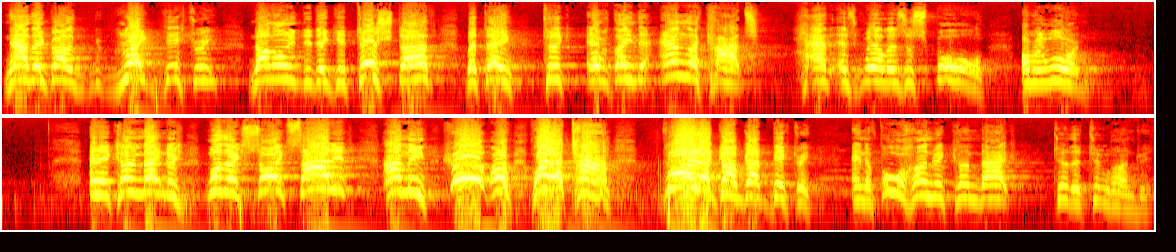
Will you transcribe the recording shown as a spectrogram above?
Now they've got a great victory. Not only did they get their stuff, but they took everything the Amalekites had as well as a spoil, a reward. And they come back and they're, well, they're so excited. I mean, whew, oh, what a time. Boy, that God got victory. And the 400 come back to the 200.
